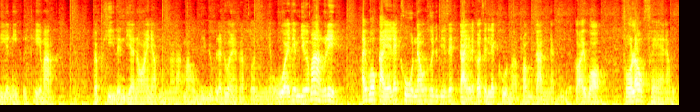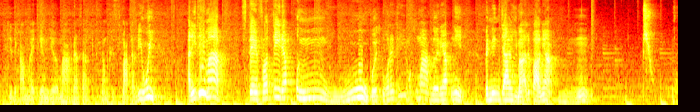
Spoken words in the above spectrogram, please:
ที่อันนี้คือเท่มากแบบขี่เลนเดียน้อยนะครับน่ารักมากผมรีวิวไปแล้วด้วยนะสำหรับตัวนี้เนี่ยโอ้ยเทมเยอะมากดูดิไอวอลไก่ไอแลคคูนนะก็คือจะมีเซตไก่แล้วก็เซตแลคคูนมาพร้อมกันนะครับแล้วก็ไอวอล ฟอลเลแฟร์นะกิจกรรมไอเทมเยอะมากนะสำหรับกิจกรรมคริสต์มาสแล้วดิอุ้ยอันนี้เท่มาก Stay Frosty นะครับปึ้งโอ้เปิดตัวได้เท่มากๆเลยนะครับ นี่เป็นนินจาหิมะหรือเปล่าเนี่ยหือพิวโอ้โห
